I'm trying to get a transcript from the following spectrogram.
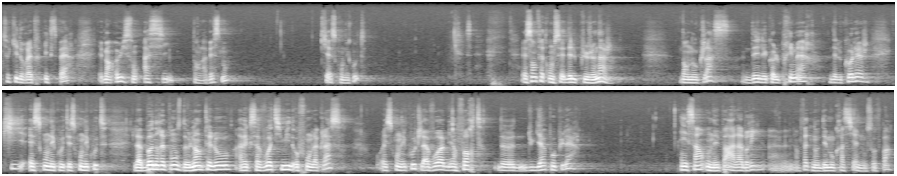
ceux qui devraient être experts, eh bien, eux, ils sont assis dans l'abaissement. Qui est-ce qu'on écoute? Et ça, en fait, on le sait dès le plus jeune âge. Dans nos classes, dès l'école primaire, dès le collège, qui est-ce qu'on écoute? Est-ce qu'on écoute la bonne réponse de l'intello avec sa voix timide au fond de la classe est-ce qu'on écoute la voix bien forte du gars populaire? Et ça, on n'est pas à l'abri. En fait, nos démocraties, elles ne nous sauvent pas.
